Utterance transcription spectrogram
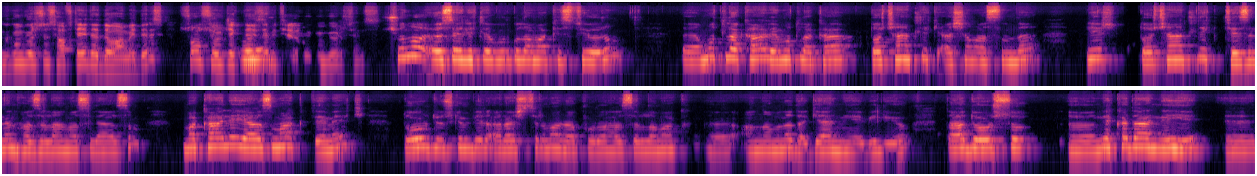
uygun görürseniz haftaya da devam ederiz. Son söyleyeceklerinizi Olur. bitirelim uygun görürseniz. Şunu özellikle vurgulamak istiyorum. E, mutlaka ve mutlaka doçentlik aşamasında bir doçentlik tezinin hazırlanması lazım. Makale yazmak demek doğru düzgün bir araştırma raporu hazırlamak e, anlamına da gelmeyebiliyor. Daha doğrusu e, ne kadar neyi e,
